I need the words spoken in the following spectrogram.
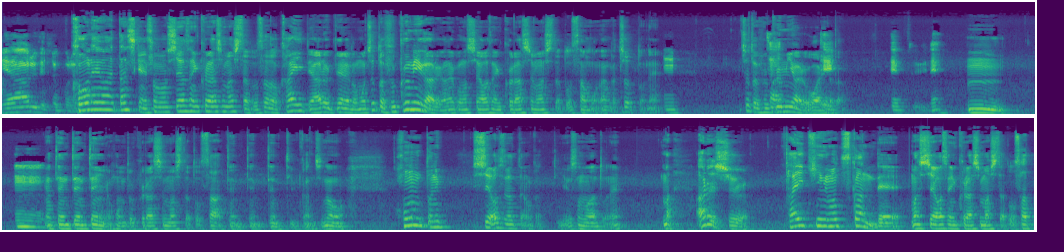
いや、あるでしょ、これ。これは確かにその幸せに暮らしましたとさと書いてあるけれどもちょっと含みがあるよねこの幸せに暮らしましたと。さも。なんかちょっとね。うん。ちょっと含みある終わり方。てというね。うん。うん。点々点よ本当暮らしましたと。さ点々点っていう感じの本当に幸せだったのかっていうその後ね。まあある種大金を掴んで、まあ、幸せに暮らしましたとさっ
